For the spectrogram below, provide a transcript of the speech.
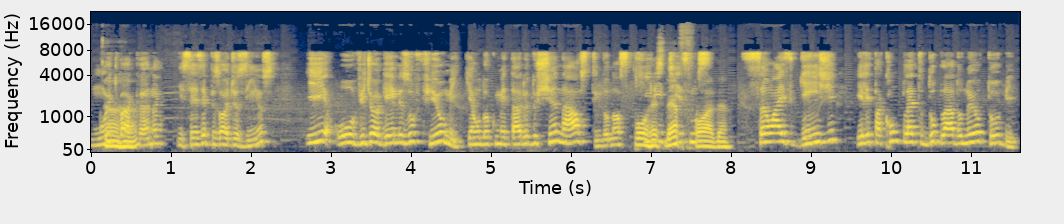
muito Aham. bacana, em seis episódiozinhos, e o Videogames, o filme, que é um documentário do Sean Austin, do nosso Porra, é queridíssimo foda. são as Genji e ele tá completo dublado no YouTube.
